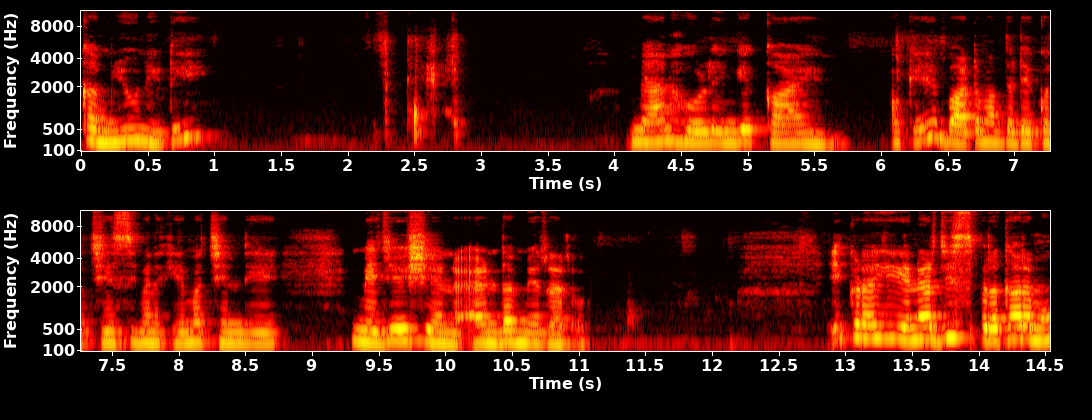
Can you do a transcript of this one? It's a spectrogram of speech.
community man holding a coin okay bottom of the deck వచ్చేసి మనకి ఏమొచ్చింది మెజిషియన్ అండ్ ద మిర్రర్ ఇక్కడ ఈ ఎనర్జీస్ ప్రకారము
